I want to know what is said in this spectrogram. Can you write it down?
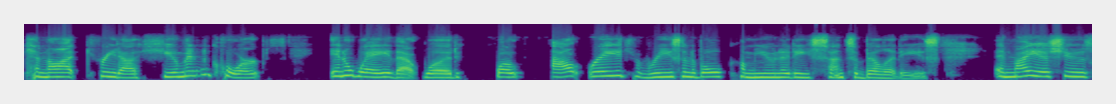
cannot treat a human corpse in a way that would, quote, outrage reasonable community sensibilities. And my issues,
